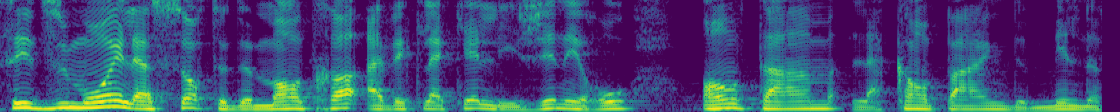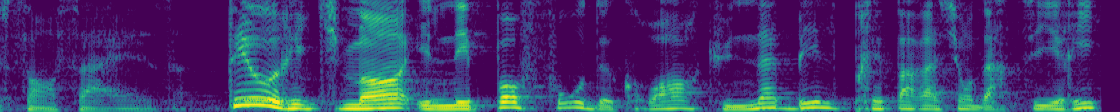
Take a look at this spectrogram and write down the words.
C'est du moins la sorte de mantra avec laquelle les généraux entament la campagne de 1916. Théoriquement, il n'est pas faux de croire qu'une habile préparation d'artillerie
